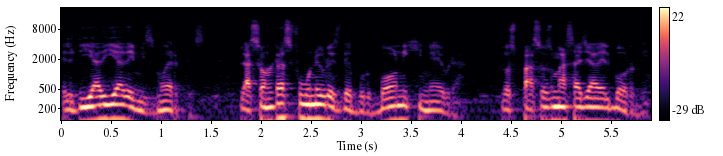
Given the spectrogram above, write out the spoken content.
el día a día de mis muertes, las honras fúnebres de Bourbon y Ginebra, los pasos más allá del borde,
